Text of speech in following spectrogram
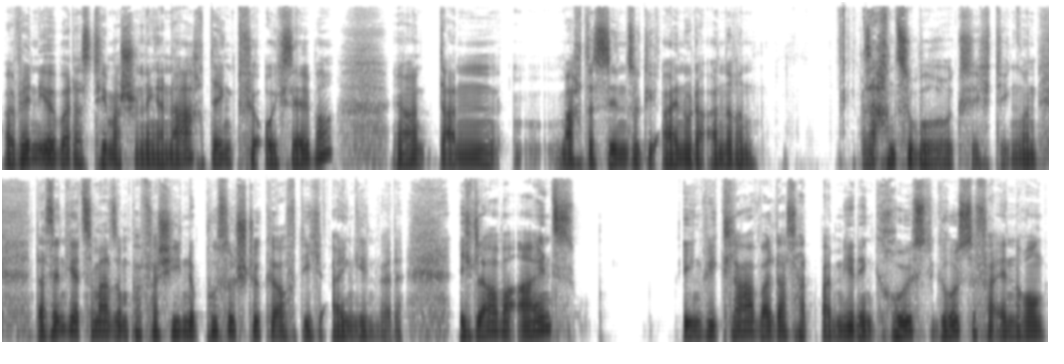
Weil wenn ihr über das Thema schon länger nachdenkt für euch selber ja dann macht es Sinn so die ein oder anderen Sachen zu berücksichtigen. Und das sind jetzt mal so ein paar verschiedene Puzzlestücke, auf die ich eingehen werde. Ich glaube, eins, irgendwie klar, weil das hat bei mir den größte, größte Veränderung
